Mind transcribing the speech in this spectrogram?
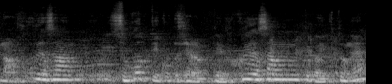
な服屋さんそこっていうことじゃなくて服屋さんとか行くとね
